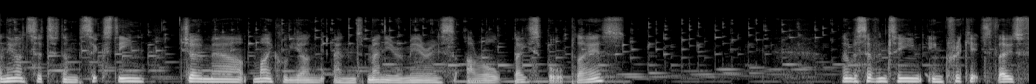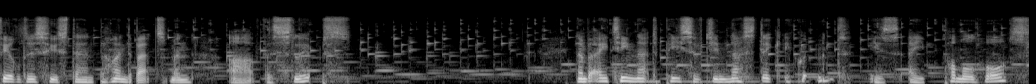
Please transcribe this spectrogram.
and the answer to number 16, Joe Mauer, Michael Young, and Manny Ramirez are all baseball players. Number 17, in cricket, those fielders who stand behind the batsman are the slips. Number 18, that piece of gymnastic equipment is a pommel horse.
